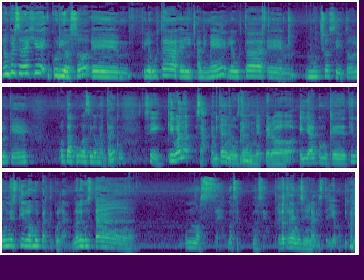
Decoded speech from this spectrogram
Es un personaje curioso, eh, le gusta el anime, le gusta eh, mucho. sí, todo lo que es otaku, básicamente. Otaku. Sí, que igual, o sea, a mí también me gusta el anime, pero ella como que tiene un estilo muy particular. No le gusta, no sé, no sé, no sé. El otro día me enseñó una lista y yo, híjole,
